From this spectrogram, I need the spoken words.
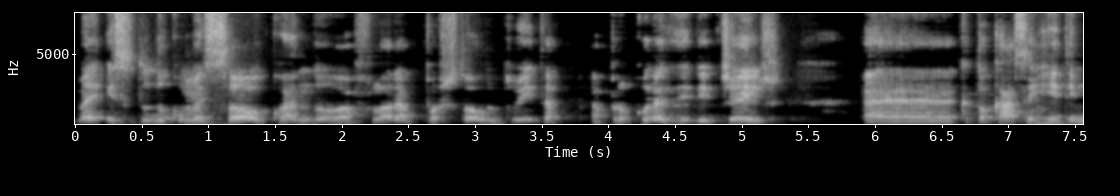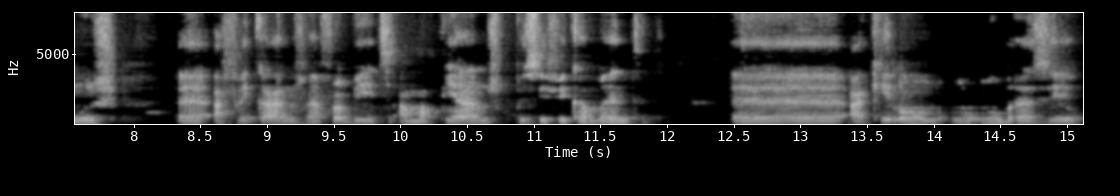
Bem, isso tudo começou quando a Flora postou um tweet à, procura de DJs é, que tocassem ritmos é, africanos, né, afrobeats, amapiano especificamente é, aqui no, no, no, Brasil,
